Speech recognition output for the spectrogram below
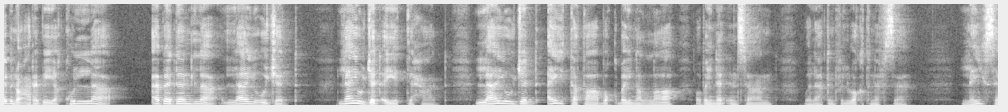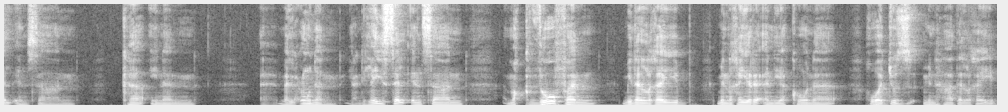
ابن عربي يقول لا أبدا لا لا يوجد لا يوجد أي اتحاد لا يوجد أي تطابق بين الله وبين الإنسان ولكن في الوقت نفسه ليس الإنسان كائنا آه، ملعونا. يعني ليس الإنسان مقذوفا من الغيب من غير أن يكون هو جزء من هذا الغيب.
